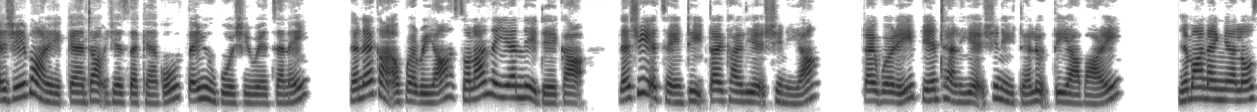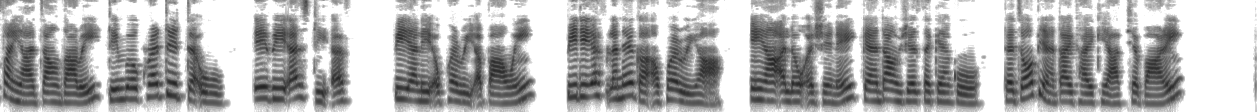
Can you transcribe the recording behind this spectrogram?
အရေးပါတဲ့ကန်တောက်ရဲစခန်းကိုတင်ယူဖို့ရှိဝဲကြတဲ့လက်နက်ကန်အဖွဲ့တွေဟာဇွန်လ2ရက်နေ့တည်းကလက်ရှိအချိန်ထိတိုက်ခိုက်လျက်ရှိနေရာတိုက်ပွဲတွေပြင်းထန်လျက်ရှိနေတယ်လို့သိရပါတယ်။မြန်မာနိုင်ငံလုံးဆိုင်ရာကြောင်းသားတွေ Democratic တပ်ဦး ABSDF PNA အဖွဲ့တွေအပါအဝင် PDF လက်နက်ကန်အဖွဲ့တွေဟာအင်အားအလုံးအရှင်နဲ့ကန်တောက်ရဲစခန်းကိုတကြောပြန်တိုက်ခိုက်ခဲ့တာဖြစ်ပါတယ်။ ပ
